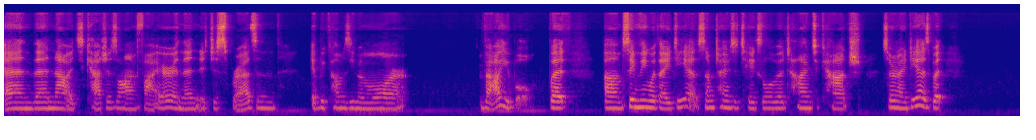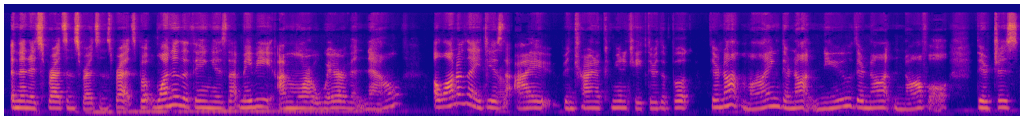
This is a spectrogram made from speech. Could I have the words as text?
and then now it catches on fire and then it just spreads and it becomes even more valuable. But um, same thing with ideas. Sometimes it takes a little bit of time to catch certain ideas but and then it spreads and spreads and spreads. But one of the thing is that maybe i'm more aware of it now. A lot of the ideas that i've been trying to communicate through the book they're not mine they're not new they're not novel. They're just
